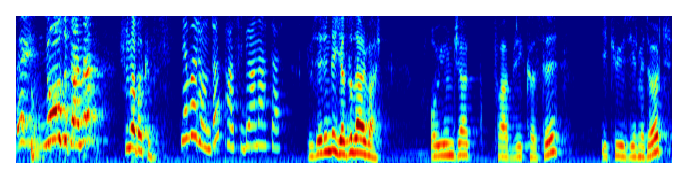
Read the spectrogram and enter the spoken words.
hey, ne oldu Fernan? Şuna bakın. ne var onda? Paslı bir anahtar. Üzerinde yazılar var. Oyuncak fabrikası 224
